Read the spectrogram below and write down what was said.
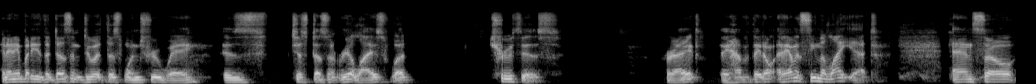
And anybody that doesn't do it this one true way is just doesn't realize what truth is right? They have they don't they haven't seen the light yet. And so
